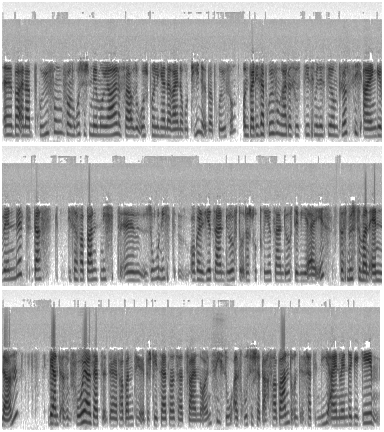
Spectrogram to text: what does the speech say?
äh, bei einer Prüfung vom russischen Memorial, das war also ursprünglich eine reine Routineüberprüfung, und bei dieser Prüfung hat das Justizministerium plötzlich eingewendet, dass dieser Verband nicht äh, so nicht organisiert sein dürfte oder strukturiert sein dürfte, wie er ist. Das müsste man ändern. Während also vorher, seit, der Verband besteht seit 1992 so als russischer Dachverband und es hatte nie Einwände gegeben.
